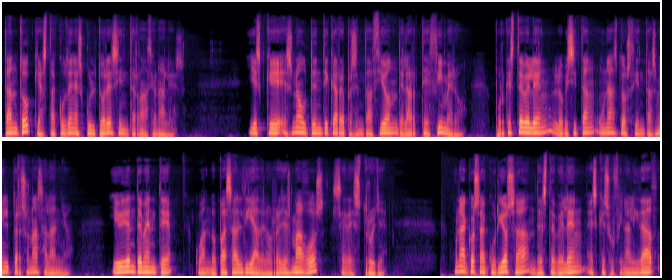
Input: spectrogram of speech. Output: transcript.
tanto que hasta acuden escultores internacionales. Y es que es una auténtica representación del arte efímero, porque este Belén lo visitan unas 200.000 personas al año, y evidentemente, cuando pasa el Día de los Reyes Magos, se destruye. Una cosa curiosa de este Belén es que su finalidad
